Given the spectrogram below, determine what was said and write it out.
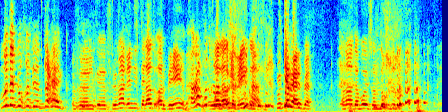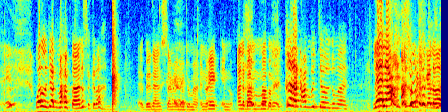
مدة بخذ الضحك. في الفريمات عندي 43 حرام والله قناة 70 قصدي من كيف عرفها؟ أنا أبوي في صندوق. والله جد بحطها أنا سكران. بعيد عن السامعين يا جماعة إنه هيك إنه أنا ب... ما بمزح قناة عبود تو كمان. لا لا شو بحكي له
